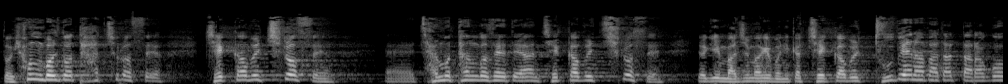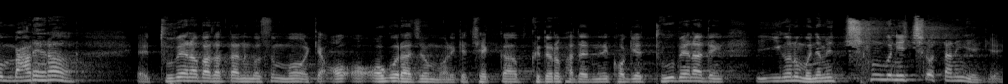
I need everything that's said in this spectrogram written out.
또 형벌도 다 치렀어요. 죄값을 치렀어요. 에, 잘못한 것에 대한 죄값을 치렀어요. 여기 마지막에 보니까 죄값을 두 배나 받았다라고 말해라. 예, 두 배나 받았다는 것은 뭐 이렇게 어, 어 억울하죠. 뭐 이렇게 죄값 그대로 받았는데 거기에 두 배나 된 이거는 뭐냐면 충분히 치렀다는 얘기예요.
